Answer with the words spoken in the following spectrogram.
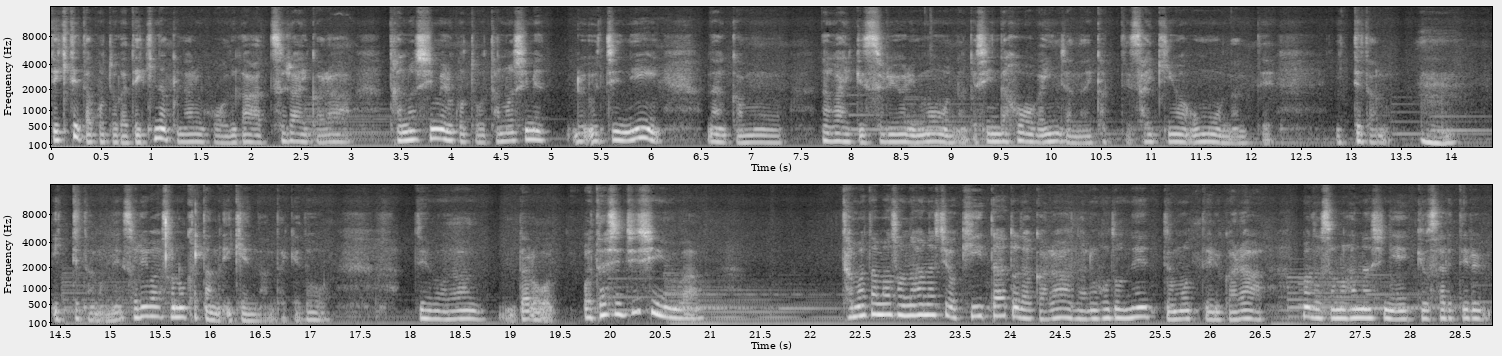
できてたことができなくなる方が辛いから楽しめることを楽しめるうちになんかもう長生きするよりもなんか死んだ方がいいんじゃないかって最近は思うなんて言ってたの。うん。言ってたのね。それはその方の意見なんだけどでもなんだろう。私自身はたまたまその話を聞いた後だからなるほどねって思ってるからまだその話に影響されてる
